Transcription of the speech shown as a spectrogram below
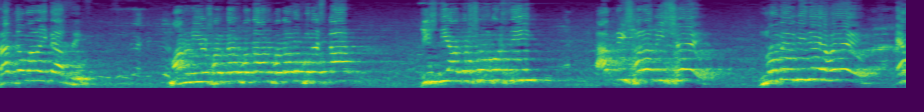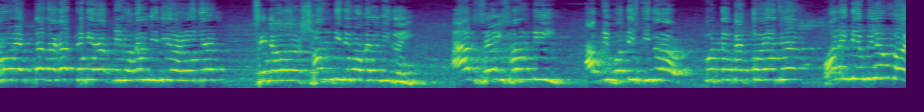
রাজ্য বানাইতে আছে। মাননীয় সরকার প্রধান প্রধান উপদেষ্টার দৃষ্টি আকর্ষণ করছি। আপনি সারা বিশ্বে নোবেল বিজয়ী হয়ে এমন একটা জায়গা থেকে আপনি নোবেল বিজয়ী হয়েছেন, সেটা হলো শান্তিতে নোবেল বিজয়ী। আর সেই শান্তি আপনি প্রতিষ্ঠিত করতে ব্যর্থ হয়েছেন, অনীতি বিলম্বে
